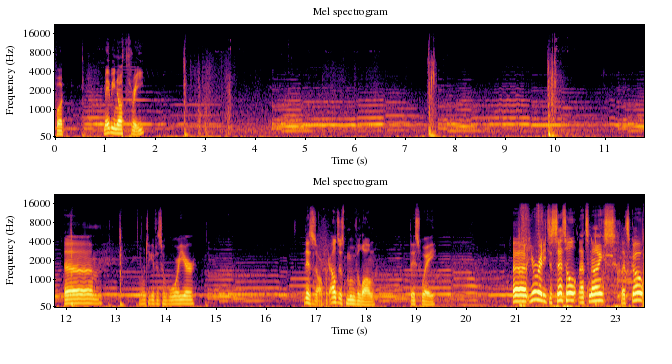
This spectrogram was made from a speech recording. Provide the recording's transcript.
but maybe not three. Um, you want to give us a warrior? This is awkward. I'll just move along this way. Uh, you're ready to settle. That's nice. Let's go.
